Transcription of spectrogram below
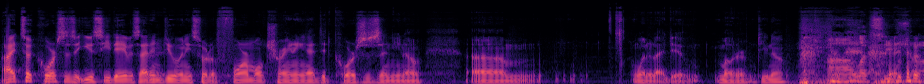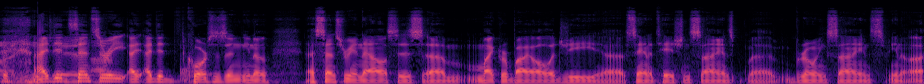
I took courses at UC Davis. I didn't do any sort of formal training. I did courses in you know. Um, what did I do? Motor? Do you know? Uh, let's see, Shaun. I did uh, sensory. I, I did courses in you know uh, sensory analysis, um, microbiology, uh, sanitation science, uh, brewing science. You know, uh,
